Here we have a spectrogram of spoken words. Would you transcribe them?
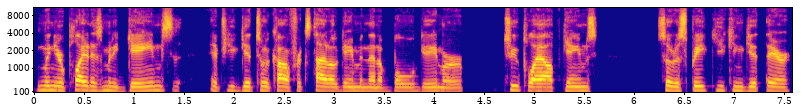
when you're playing as many games, if you get to a conference title game and then a bowl game or two playoff games, so to speak, you can get there.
